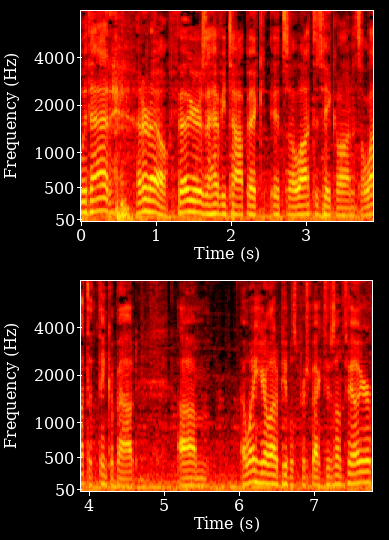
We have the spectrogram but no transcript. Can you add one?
with that, I don't know. Failure is a heavy topic. It's a lot to take on. It's a lot to think about. Um, I want to hear a lot of people's perspectives on failure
